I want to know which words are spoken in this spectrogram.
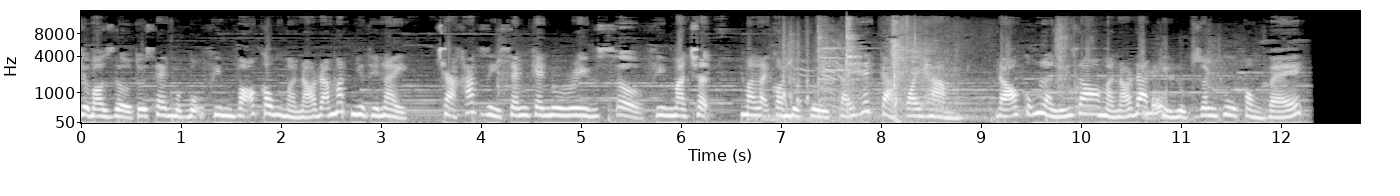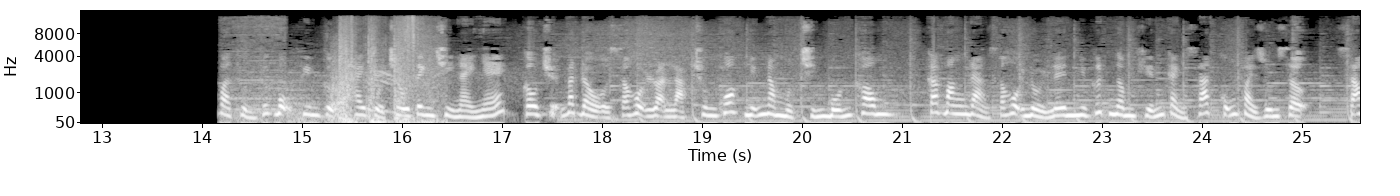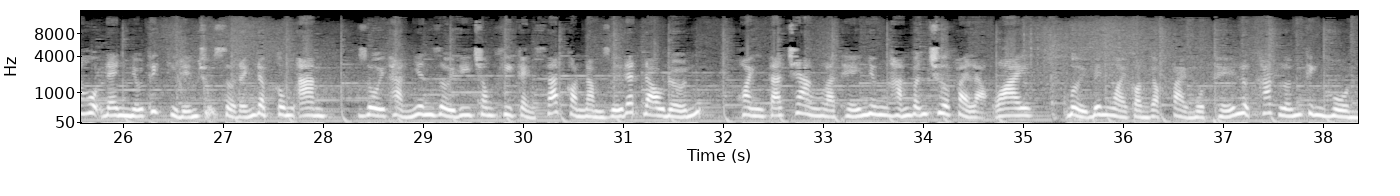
chưa bao giờ tôi xem một bộ phim võ công mà nó đã mắt như thế này, chả khác gì xem Kenu Reeves ở phim ma trận, mà lại còn được cười cháy hết cả quay hàm. Đó cũng là lý do mà nó đạt kỷ lục doanh thu phòng vé. Và thưởng thức bộ phim cực hay của Châu Tinh Chỉ này nhé. Câu chuyện bắt đầu ở xã hội loạn lạc Trung Quốc những năm 1940. Các băng đảng xã hội nổi lên như cứt ngâm khiến cảnh sát cũng phải run sợ. Xã hội đen nếu thích thì đến trụ sở đánh đập công an, rồi thản nhiên rời đi trong khi cảnh sát còn nằm dưới đất đau đớn. Hoành tá trang là thế nhưng hắn vẫn chưa phải là oai, bởi bên ngoài còn gặp phải một thế lực khác lớn kinh hồn.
